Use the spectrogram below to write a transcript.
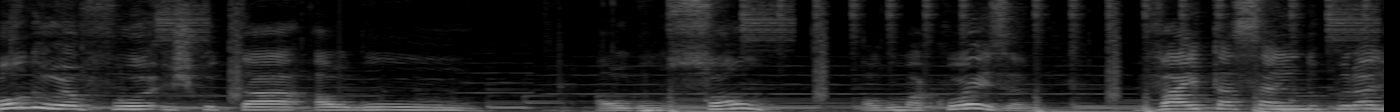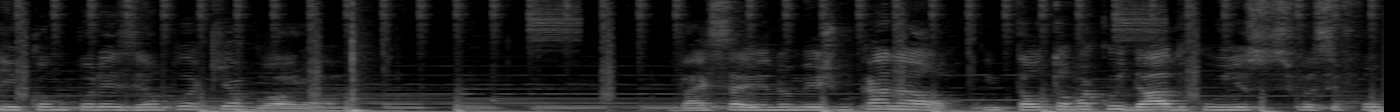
quando eu for escutar algum, algum som, alguma coisa, vai estar tá saindo por ali, como por exemplo aqui agora, ó. Vai sair no mesmo canal, então toma cuidado com isso se você for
